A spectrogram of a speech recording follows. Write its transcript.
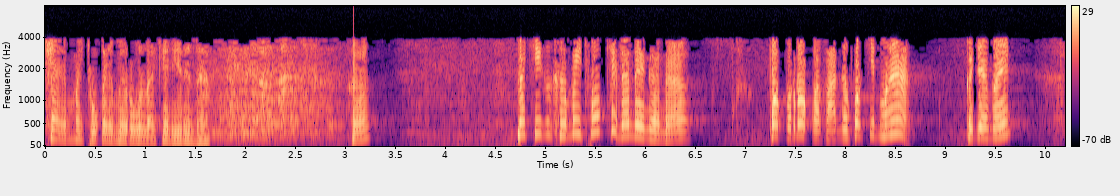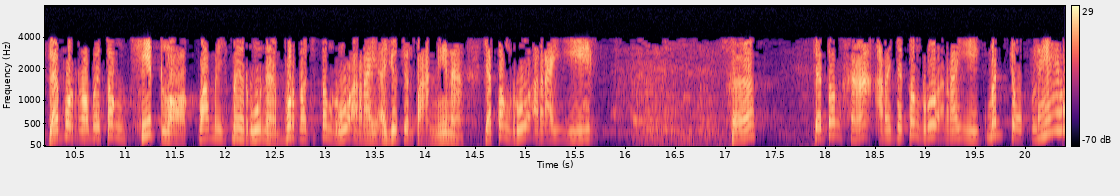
แค่ไม่ทุกข์ก็ยังไม่รู้เลยแค่นี้นะนะฮะไม่คิดก็คือไม่ทุกข์แค่นั้นเองนะพวกโรคประสาทเนี่ยพวกคิดมากเข้าใจไหมแล้วพวกเราไม่ต้องคิดหลอกว่าไม่ไม่รู้นะพวกเราจะต้องรู้อะไรอายุจนป่านนี้นะจะต้องรู้อะไรอีกฮะจะต้องหาอะไรจะต้องรู้อะไรอีก มันจบแล้ว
